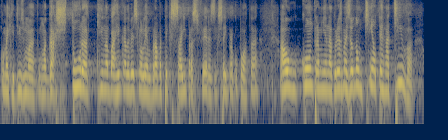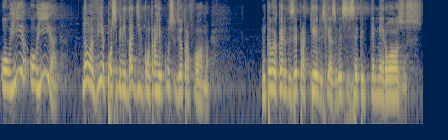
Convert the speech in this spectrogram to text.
como é que diz, uma, uma gastura aqui na barriga, cada vez que eu lembrava ter que sair para as férias, ter que sair para comportar. Algo contra a minha natureza, mas eu não tinha alternativa. Ou ia, ou ia. Não havia possibilidade de encontrar recursos de outra forma. Então eu quero dizer para aqueles que às vezes se sentem temerosos,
